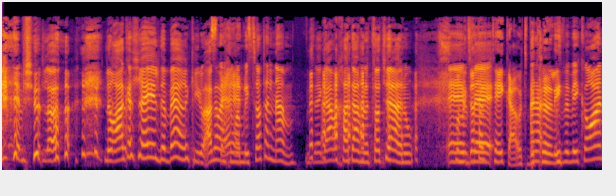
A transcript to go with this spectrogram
פשוט לא, נורא קשה לי לדבר, כאילו, אגב, אנחנו. ממליצות על נם, זה גם אחת ההמלצות שלנו. אה, ממליצות על טייק אאוט בכללי. ובעיקרון,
